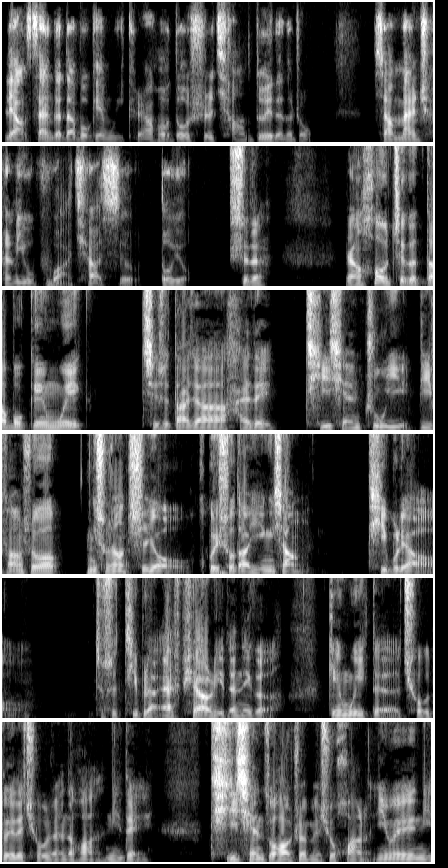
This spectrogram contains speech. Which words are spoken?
两三个 double game week，然后都是强队的那种，像曼城、利物浦啊、切尔西都有。是的，然后这个 double game week，其实大家还得提前注意，比方说你手上持有会受到影响，踢不了，就是踢不了 FPL 里的那个 game week 的球队的球员的话，你得。提前做好准备去换了，因为你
